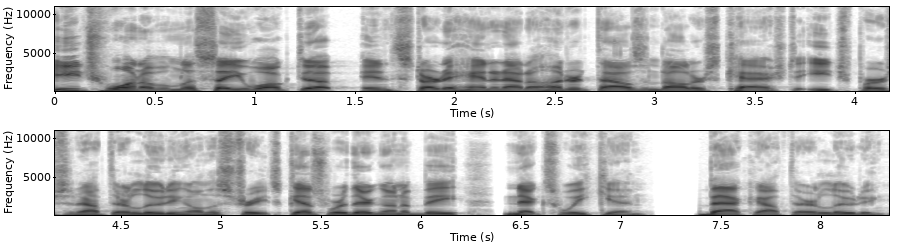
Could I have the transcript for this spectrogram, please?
each one of them, let's say you walked up and started handing out $100,000 cash to each person out there looting on the streets. Guess where they're going to be next weekend? Back out there looting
